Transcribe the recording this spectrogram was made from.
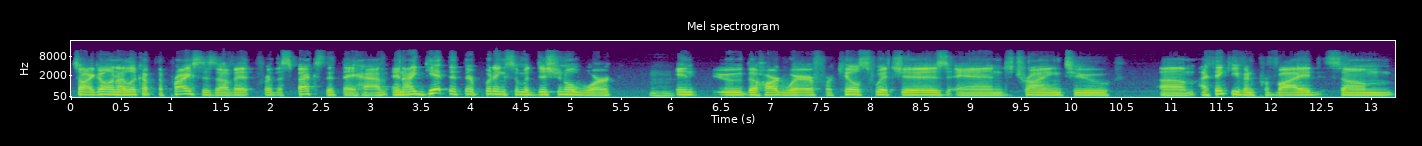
So I go and I look up the prices of it for the specs that they have, and I get that they're putting some additional work mm-hmm. into the hardware for kill switches and trying to, um, I think, even provide some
